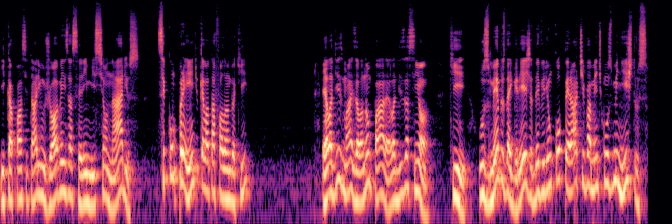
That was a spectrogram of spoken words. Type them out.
e capacitarem os jovens a serem missionários." Você compreende o que ela está falando aqui? Ela diz mais, ela não para, ela diz assim, ó, que os membros da igreja deveriam cooperar ativamente com os ministros,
